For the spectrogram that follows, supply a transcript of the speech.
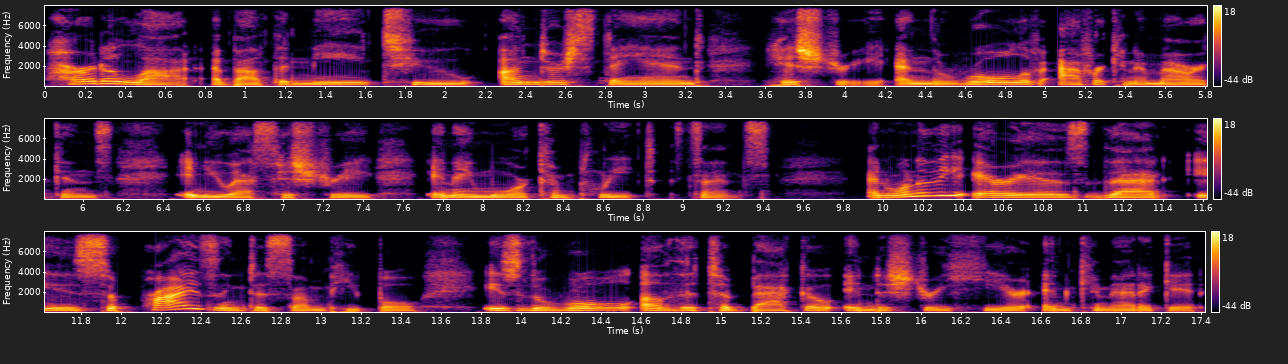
heard a lot about the need to understand history and the role of African Americans in U.S. history in a more complete sense. And one of the areas that is surprising to some people is the role of the tobacco industry here in Connecticut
